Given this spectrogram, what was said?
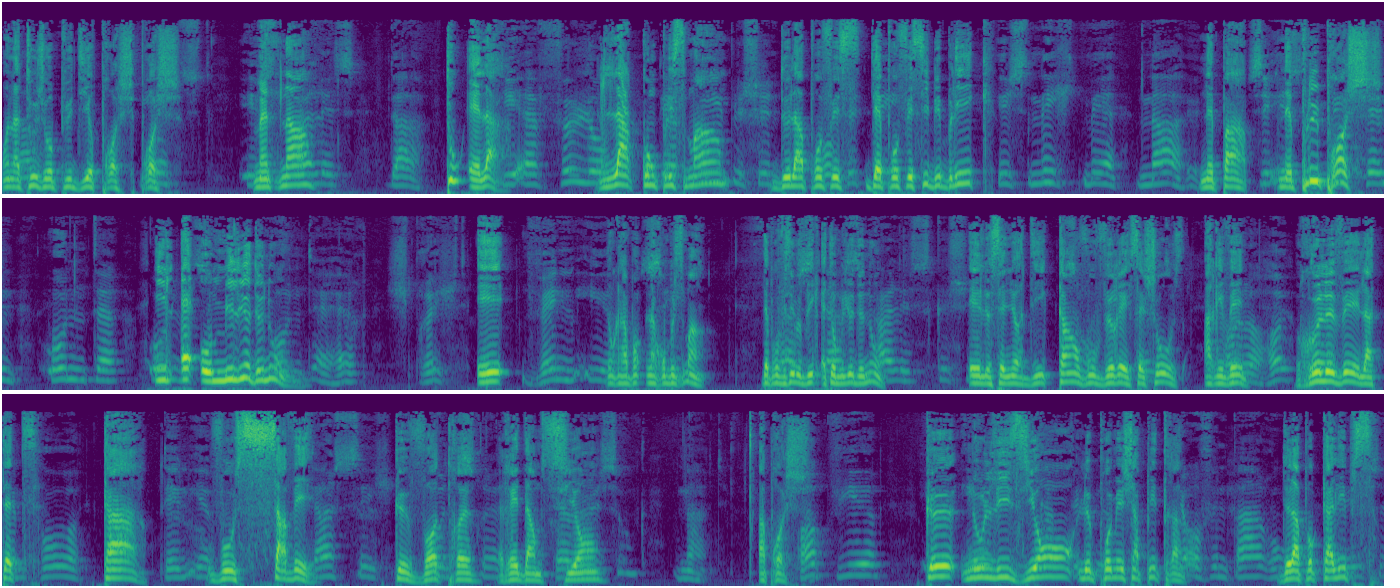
on a toujours pu dire proche, proche. Maintenant. Tout est là. L'accomplissement des prophéties bibliques n'est pas, n'est plus proche. Unter Il est au milieu de nous. Spricht, Et donc l'accom- l'accomplissement des prophéties bibliques est au milieu de nous. Et le Seigneur dit, quand vous verrez ces choses arriver, relevez la tête, car vous savez que votre rédemption approche. Que nous lisions le premier chapitre de l'Apocalypse,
